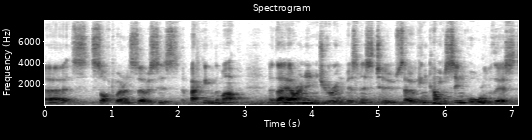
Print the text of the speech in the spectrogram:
uh, software and services backing them up. They are an enduring business too. So encompassing all of this,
